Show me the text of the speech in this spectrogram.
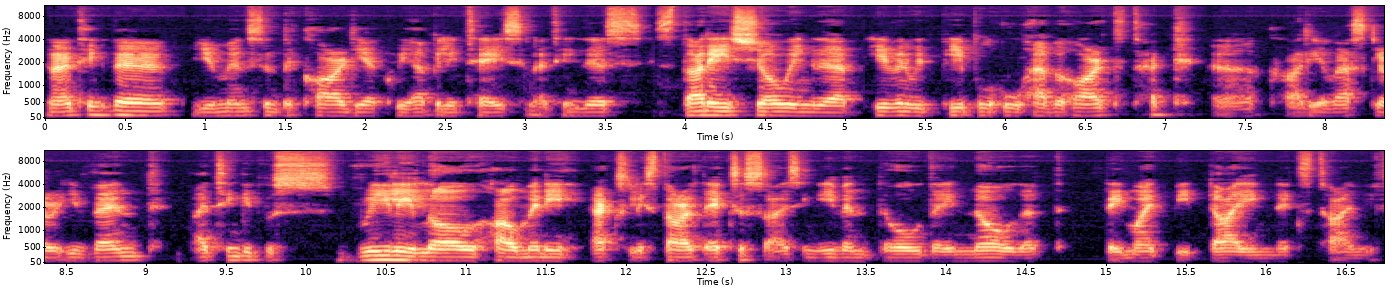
And I think that you mentioned the cardiac rehabilitation. I think there's studies showing that even with people who have a heart attack, uh, cardiovascular event, I think it was really low how many actually start exercising, even though they know that they might be dying next time if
